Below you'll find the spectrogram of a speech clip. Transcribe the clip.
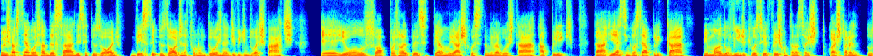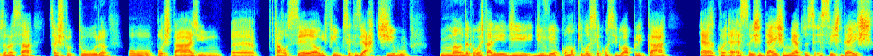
Eu espero que você tenha gostado dessa, desse episódio. Desses episódios, né, foram dois, né? Dividindo em duas partes. É, eu sou apaixonado por esse tema e acho que você também vai gostar. Aplique, tá? E assim que você aplicar, me manda o vídeo que você fez contando essa a história, usando essa, essa estrutura, ou postagem, é, carrossel, enfim, o que você quiser, artigo, me manda que eu gostaria de, de ver como que você conseguiu aplicar é, é, essas 10 métodos, esses 10,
